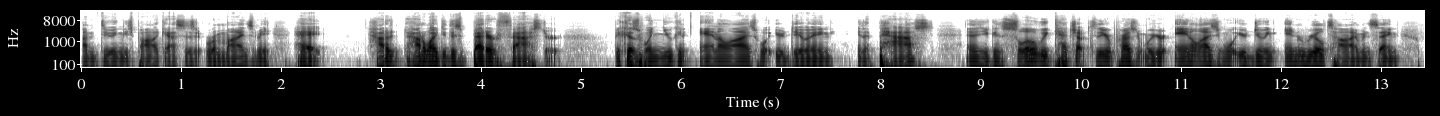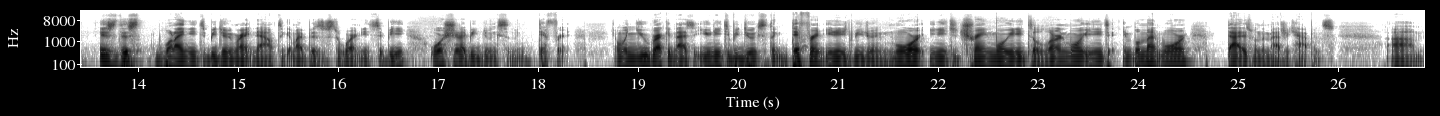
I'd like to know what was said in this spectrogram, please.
I'm doing these podcasts is it reminds me, hey, how do, how do I do this better, faster? Because when you can analyze what you're doing in the past and then you can slowly catch up to your present where you're analyzing what you're doing in real time and saying, is this what I need to be doing right now to get my business to where it needs to be, or should I be doing something different? And when you recognize that you need to be doing something different, you need to be doing more, you need to train more, you need to learn more, you need to implement more, that is when the magic happens. Um,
